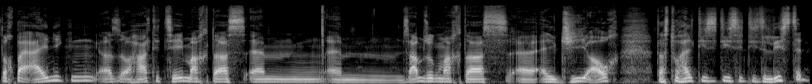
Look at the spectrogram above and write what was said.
doch bei einigen, also HTC macht das, ähm, ähm, Samsung macht das, äh, LG auch, dass du halt diese, diese, diese Liste,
